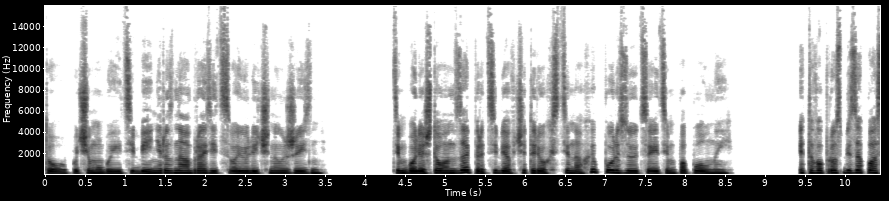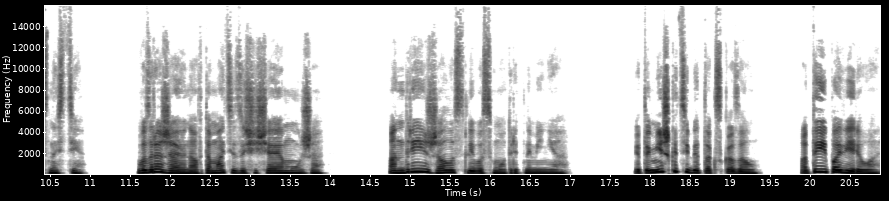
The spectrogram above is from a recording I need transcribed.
то почему бы и тебе не разнообразить свою личную жизнь? Тем более, что он заперт себя в четырех стенах и пользуется этим по полной. Это вопрос безопасности. Возражаю на автомате, защищая мужа. Андрей жалостливо смотрит на меня. «Это Мишка тебе так сказал? А ты и поверила.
